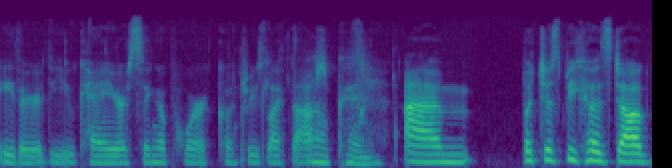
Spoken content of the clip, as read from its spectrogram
either the UK or Singapore, countries like that. Okay. Um, but just because dog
